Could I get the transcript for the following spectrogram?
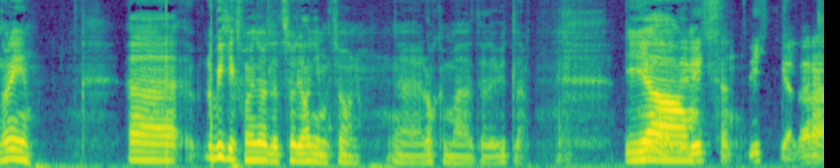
Nonii. Äh,, no vihjeks ma võin öelda, et see oli animatsioon. Äh,, rohkem ma teile ei ütle. ja lihtsalt vihjad ära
